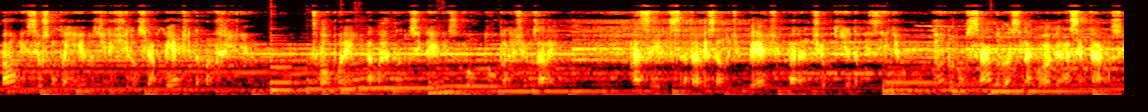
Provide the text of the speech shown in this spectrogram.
Paulo e seus companheiros dirigiram-se a Perge da Panfilha. João, porém, apartando-se deles, voltou para Jerusalém. Mas eles, atravessando de Perge para Antioquia da Pisídia, indo num sábado à sinagoga, assentaram-se.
